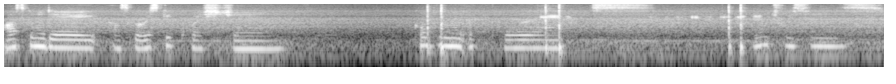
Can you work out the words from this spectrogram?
ask on a date, ask a risky question, compliment appearance, more choices,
